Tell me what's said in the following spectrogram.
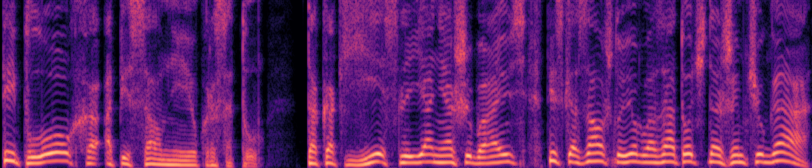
Ты плохо описал мне ее красоту — так как, если я не ошибаюсь, ты сказал, что ее глаза точно жемчуга,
